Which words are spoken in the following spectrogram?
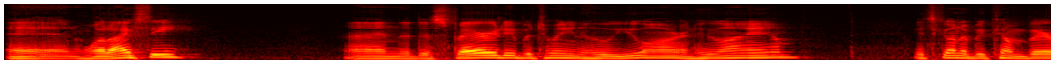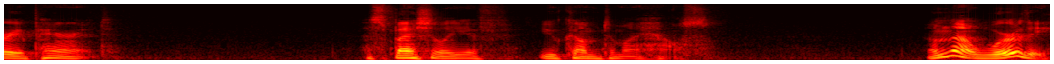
And what I see and the disparity between who you are and who I am, it's going to become very apparent, especially if you come to my house. I'm not worthy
